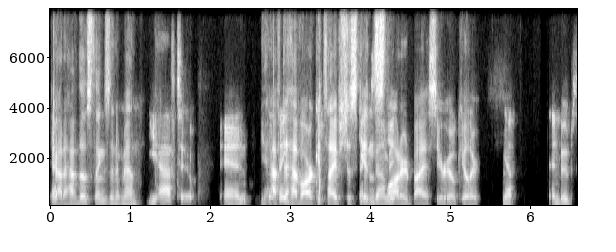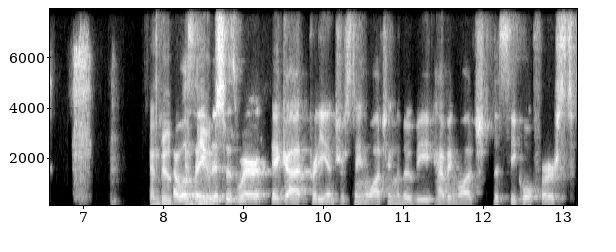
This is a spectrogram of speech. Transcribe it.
Yep. Got to have those things in it, man. You have to, and You have thing- to have archetypes just getting zombie. slaughtered by a serial killer Yeah, and boobs. and boob. I will say boobs. this is where it got pretty interesting watching the movie, having watched the sequel first.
